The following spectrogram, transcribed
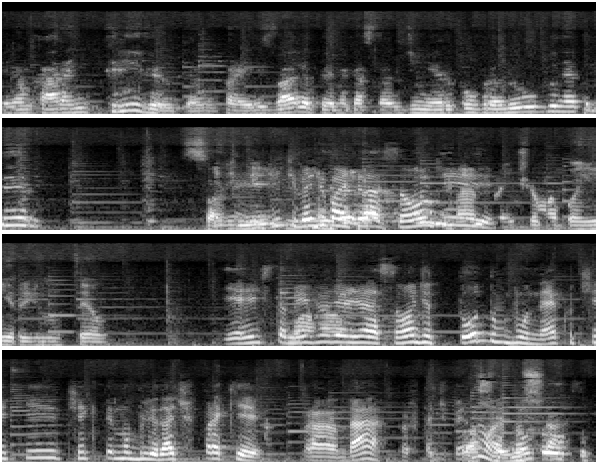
Ele é um cara incrível, então para eles vale a pena gastar o dinheiro comprando o boneco dele. Só que... E a gente vem de uma geração de. encher uma banheira de Nutella. E a gente também vem de uma geração onde todo boneco tinha que, tinha que ter mobilidade para quê? Pra andar? Pra ficar de pé? Pra não, sair é no soco.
